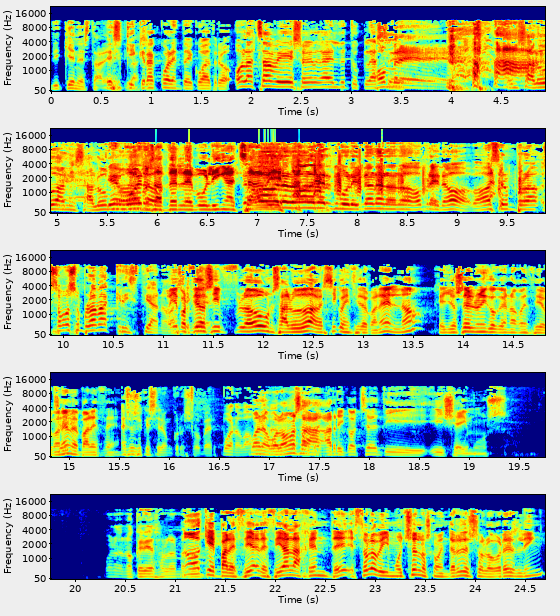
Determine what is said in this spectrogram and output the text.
¿Y ¿Quién está? de Es clase? Crack44. Hola Xavi, soy el Gael de tu clase. ¡Hombre! un saludo a mis alumnos. Qué bueno. Vamos a hacerle bullying a No, Xavi. no, no, vamos a hacer bullying. no, no, no, no, hombre, no. Vamos a ser un programa, somos un programa cristiano. Oye, por cierto, que sí, Flow, un saludo, a ver si coincido con él, ¿no? Que yo soy el único que no coincido con él, me parece. Eso sí que será un crossover. Bueno, vamos Bueno, volvamos a, Ricochet y, y Sheamus. Bueno, no querías hablar más. No, que parecía, decía la gente, esto lo vi mucho en los comentarios de Solo Wrestling,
